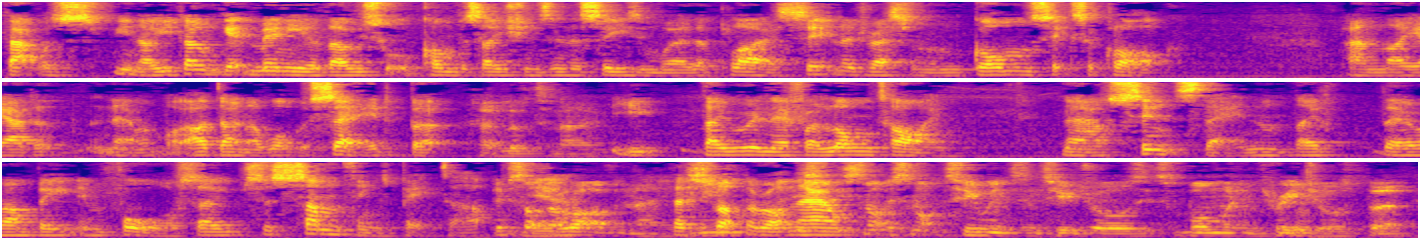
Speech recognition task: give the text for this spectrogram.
that was, you know, you don't get many of those sort of conversations in the season where the players sit in a dressing room, gone six o'clock, and they had. A, now I don't know what was said, but I'd love to know. You, they were in there for a long time. Now, since then, they've they're unbeaten in four, so so something's picked up. They've stopped yeah. the rot, haven't they? They've I mean, stopped the rot now. It's not it's not two wins and two draws. It's one win and three mm. draws, but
